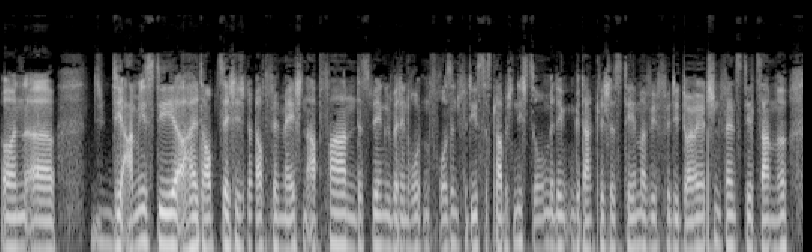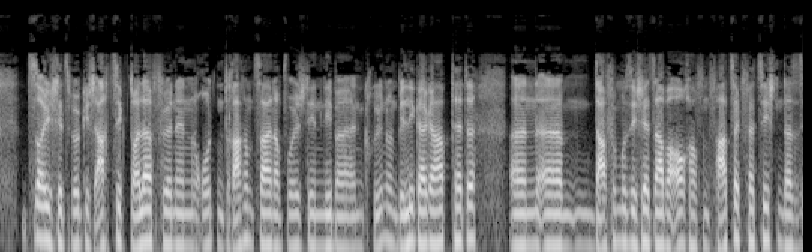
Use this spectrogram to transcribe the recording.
Und äh, die Amis, die halt hauptsächlich auf Filmation abfahren, deswegen über den roten froh sind, für die ist das, glaube ich, nicht so unbedingt ein gedankliches Thema wie für die deutschen Fans, die jetzt sagen, soll ich jetzt wirklich 80 Dollar für einen roten Drachen zahlen, obwohl ich den lieber in grün und billiger gehabt hätte. Und ähm, dafür muss ich jetzt aber auch auf ein Fahrzeug verzichten, das es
